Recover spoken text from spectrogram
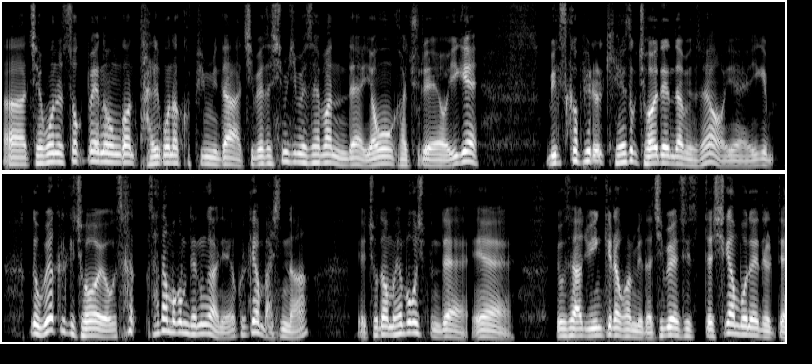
아, 제 혼을 쏙 빼놓은 건 달고나 커피입니다. 집에서 심심해서 해봤는데 영혼 가출이에요. 이게 믹스 커피를 계속 저어야 된다면서요. 예, 이게 근데 왜 그렇게 저어요? 사, 사다 먹으면 되는 거 아니에요? 그렇게 하면 맛있나? 예, 저도 한번 해보고 싶은데 예, 요새 아주 인기라고 합니다. 집에서 있을 때 시간 보내야 될 때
